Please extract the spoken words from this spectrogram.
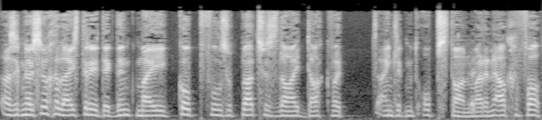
as ek nou so geluister het, ek dink my kop voel so plat soos daai dak wat eintlik moet opstaan, maar in elk geval,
